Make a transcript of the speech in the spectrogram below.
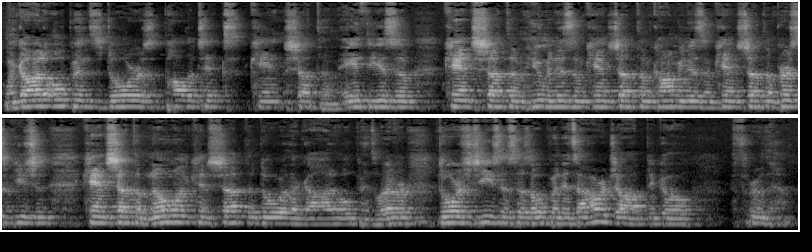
When God opens doors, politics can't shut them. Atheism can't shut them. Humanism can't shut them. Communism can't shut them. Persecution can't shut them. No one can shut the door that God opens. Whatever doors Jesus has opened, it's our job to go through them.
